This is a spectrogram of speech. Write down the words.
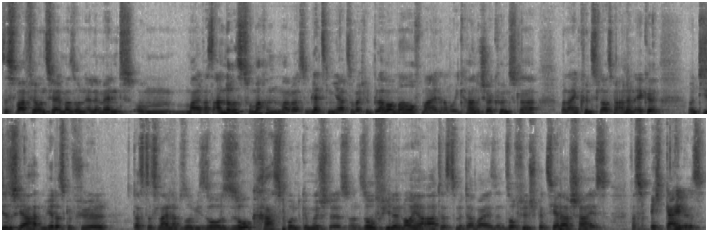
das war für uns ja immer so ein Element, um mal was anderes zu machen. Mal was im letzten Jahr zum Beispiel Blabbermouth, mal ein amerikanischer Künstler, mal ein Künstler aus einer anderen Ecke. Und dieses Jahr hatten wir das Gefühl, dass das Line-Up sowieso so krass bunt gemischt ist und so viele neue Artists mit dabei sind, so viel spezieller Scheiß, was echt geil ist,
